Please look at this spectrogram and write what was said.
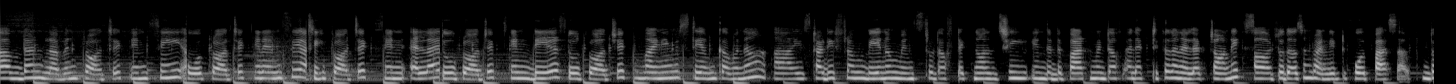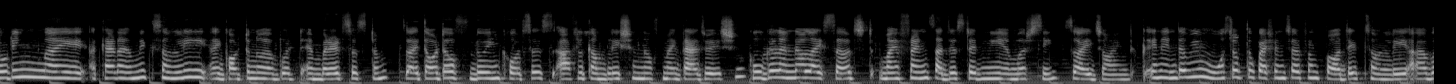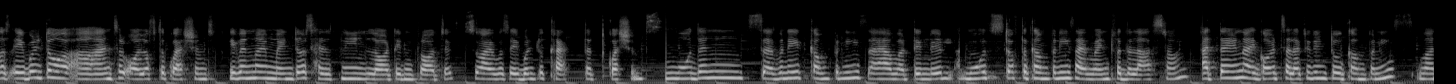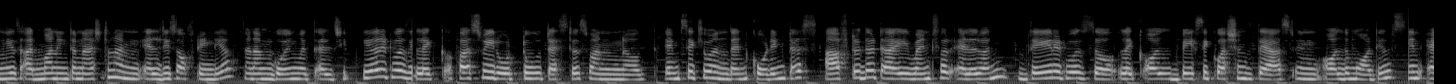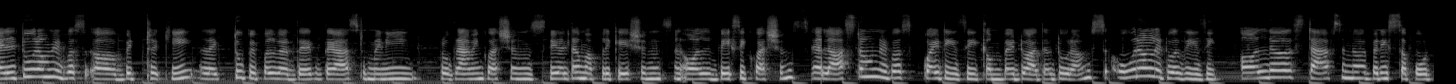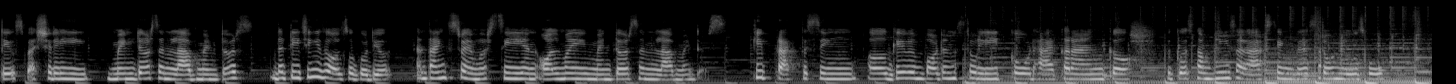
I've done 11 projects. In C, 4 projects. In NC, 3 projects. In LI, 2 projects. In DS, 2 projects. My name is TM Kavana. I studied from BNM Institute of Technology in the Department of Electrical and Electronics, uh, 2024 pass out. During my academics only, I got to know about embedded system. So I thought of doing courses after completion of my graduation. Google and all I searched. My friend suggested me Emertxe, so I joined. In interview, most of the questions are from projects only. I was able to uh, answer all of the questions. Even my mentors helped me a lot in projects, so I was able to crack that questions. More than seven, eight companies I have attended. Most of the companies I went for the last round. At the end, I got selected in two companies. One is Arman International and LG Soft India, and I'm going with LG. Here it was like first we wrote two testers, one uh, MCQ and then coding test. After that, I went for L1. There it was uh, like all basic questions they asked in all the modules. In L2 round, it was a bit tricky. Like two people were there. They asked many programming questions, real-time applications, and all basic questions. Last round, it was quite easy compared to other two rounds. Overall, it was easy. All the staffs are very supportive, especially mentors and lab mentors. The teaching is also good here. And thanks to Emertxe and all my mentors and lab mentors keep practicing, uh, give importance to LeetCode, HackerRank, uh, because companies are asking this, don't lose hope.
